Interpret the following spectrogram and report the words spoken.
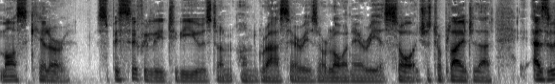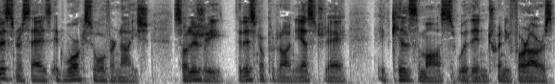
moss killer specifically to be used on, on grass areas or lawn areas. So just apply to that. As the listener says, it works overnight. So literally, the listener put it on yesterday. It kills the moss within 24 hours,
